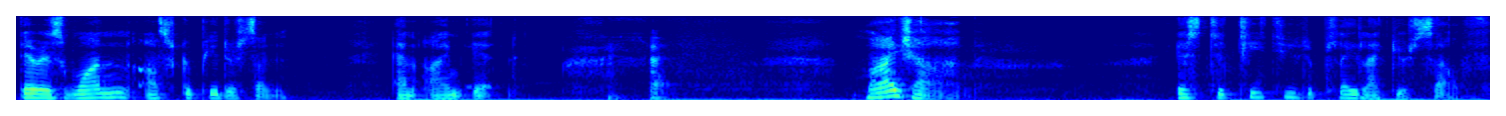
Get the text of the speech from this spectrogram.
There is one Oscar Peterson, and I'm it. My job is to teach you to play like yourself.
